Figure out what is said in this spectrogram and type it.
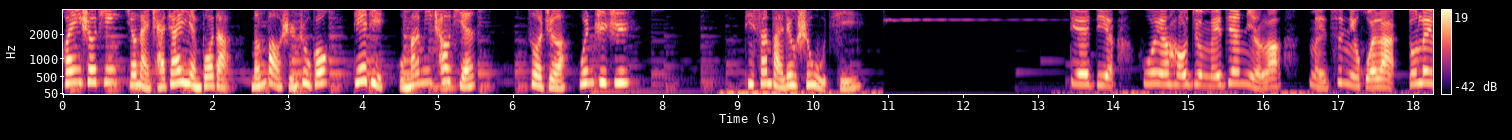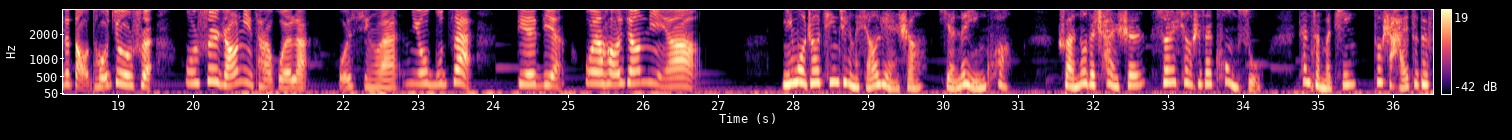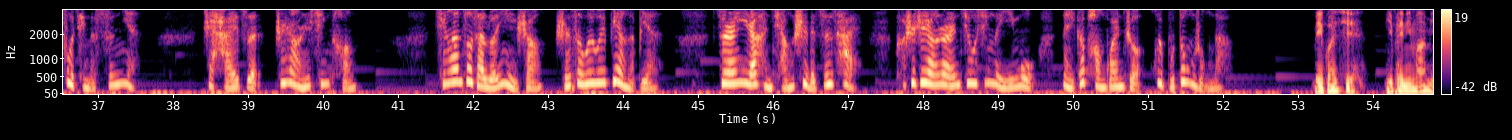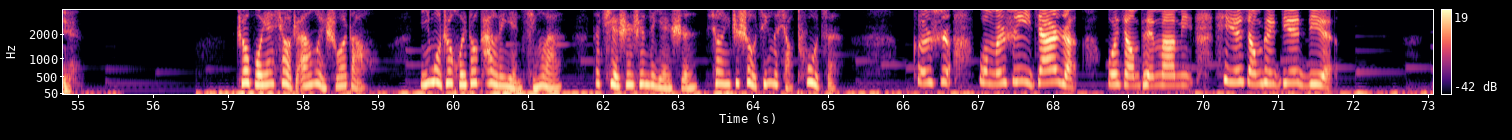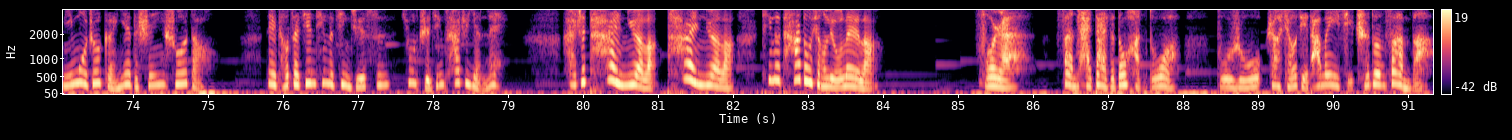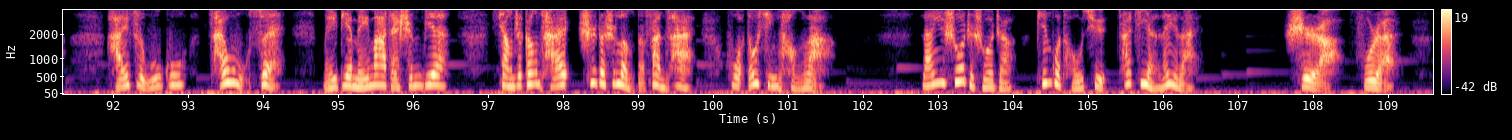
欢迎收听由奶茶嘉一演播的《萌宝神助攻》，爹地我妈咪超甜，作者温芝芝。第三百六十五集。爹地，我也好久没见你了，每次你回来都累得倒头就睡，我睡着你才回来，我醒来你又不在，爹地，我也好想你啊！尼莫舟清俊的小脸上。眼泪盈眶，软糯的颤声虽然像是在控诉，但怎么听都是孩子对父亲的思念。这孩子真让人心疼。秦岚坐在轮椅上，神色微微变了变，虽然依然很强势的姿态，可是这样让人揪心的一幕，哪个旁观者会不动容呢？没关系，你陪你妈咪。周伯言笑着安慰说道。倪木舟回头看了一眼秦岚，那怯生生的眼神像一只受惊的小兔子。可是我们是一家人，我想陪妈咪，也想陪爹爹。倪木舟哽咽的声音说道。那头在监听的静觉司用纸巾擦着眼泪。哎，这太虐了，太虐了，听得他都想流泪了。夫人，饭菜带的都很多。不如让小姐他们一起吃顿饭吧。孩子无辜，才五岁，没爹没妈在身边，想着刚才吃的是冷的饭菜，我都心疼了。兰姨说着说着，偏过头去擦起眼泪来。是啊，夫人，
